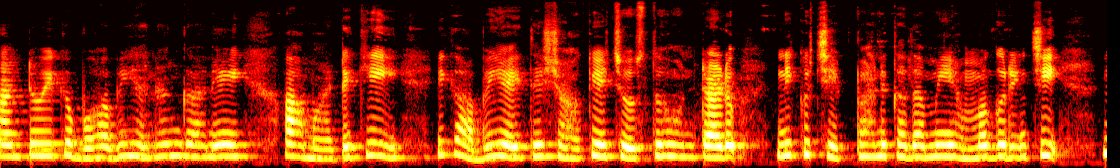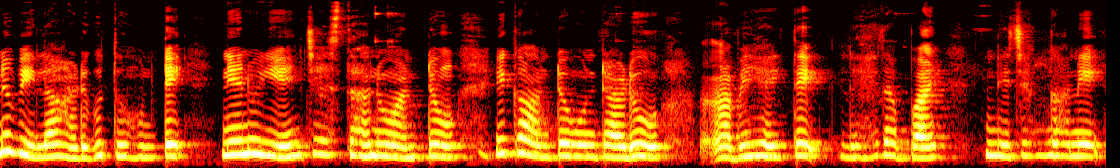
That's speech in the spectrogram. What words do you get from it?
అంటూ ఇక బాబీ అనగానే ఆ మాటకి ఇక అభి అయితే షాకే చూస్తూ ఉంటాడు. నీకు చెప్పాను కదా మీ అమ్మ గురించి. నువ్వు ఇలా అడుగుతూ ఉంటే నేను ఏం చేస్తాను అంటూ ఇక అంటూ ఉంటాడు అభి అయితే. లేదబ్బాయి నిజంగానే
